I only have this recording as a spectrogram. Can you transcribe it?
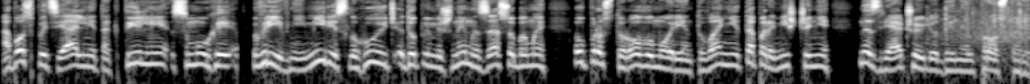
Або спеціальні тактильні смуги в рівній мірі слугують допоміжними засобами у просторовому орієнтуванні та переміщенні незрячої людини в просторі.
